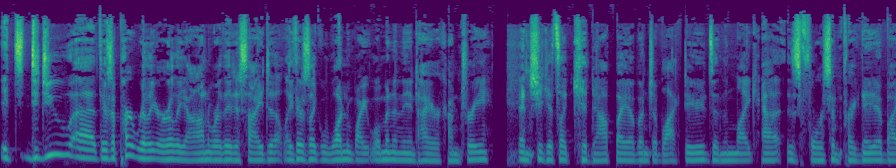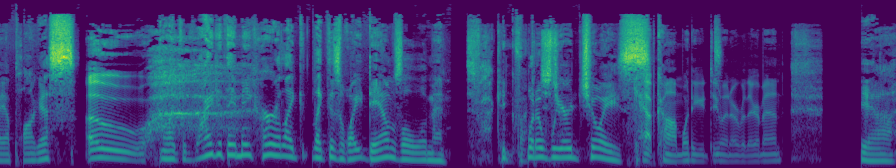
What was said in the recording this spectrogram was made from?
it's did you uh there's a part really early on where they decide to like there's like one white woman in the entire country and she gets like kidnapped by a bunch of black dudes and then like ha- is force impregnated by a Plagas Oh, like why did they make her like like this white damsel woman? Fucking, what a weird choice. Capcom. What are you doing over there, man? yeah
